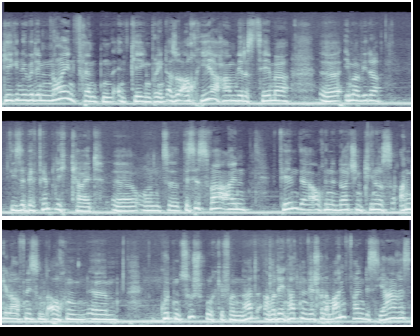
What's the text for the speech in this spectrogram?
gegenüber dem neuen Fremden entgegenbringt. Also auch hier haben wir das Thema äh, immer wieder diese Befremdlichkeit. Äh, und äh, das ist, war ein Film, der auch in den deutschen Kinos angelaufen ist und auch ein ähm, guten Zuspruch gefunden hat. Aber den hatten wir schon am Anfang des Jahres.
